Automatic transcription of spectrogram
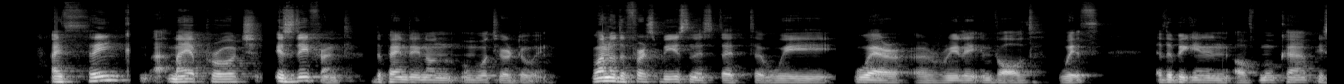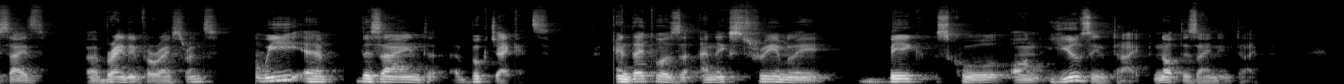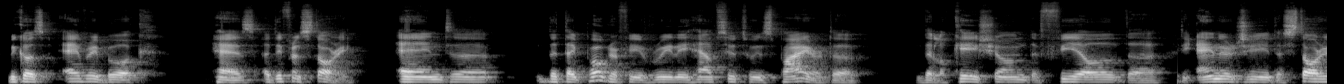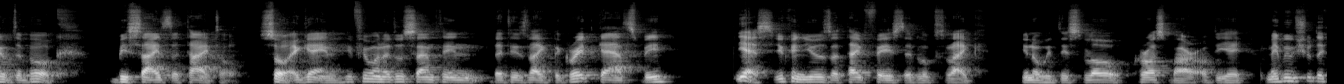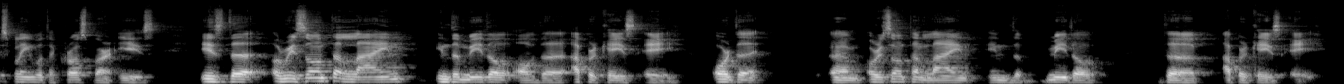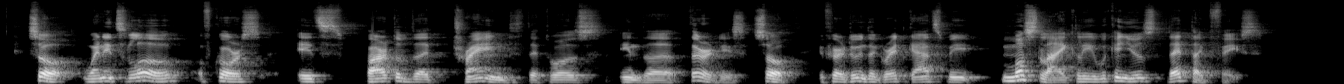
I think my approach is different depending on, on what you're doing. One of the first business that uh, we were uh, really involved with at the beginning of Mucca, besides uh, branding for restaurants, we uh, designed uh, book jackets. And that was an extremely big school on using type, not designing type, because every book has a different story. And uh, the typography really helps you to inspire the, the location, the feel, the, the energy, the story of the book, besides the title. So, again, if you want to do something that is like The Great Gatsby, Yes, you can use a typeface that looks like, you know, with this low crossbar of the A. Maybe we should explain what a crossbar is. Is the horizontal line in the middle of the uppercase A or the um, horizontal line in the middle, the uppercase A. So when it's low, of course, it's part of the trend that was in the 30s. So if you're doing the Great Gatsby, most likely we can use that typeface.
